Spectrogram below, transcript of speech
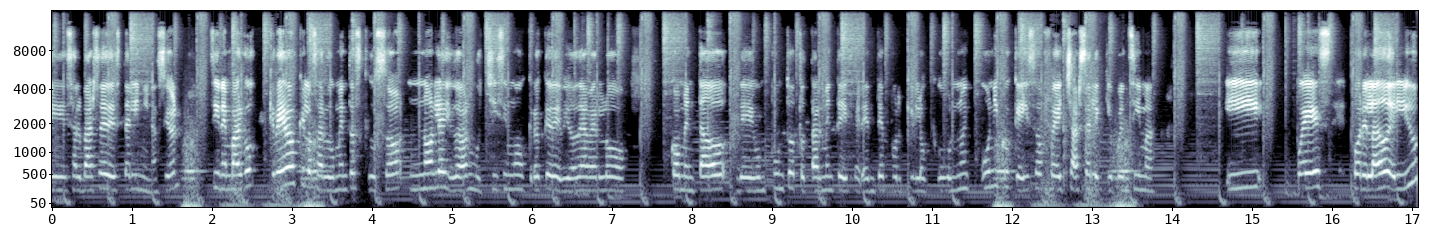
eh, salvarse de esta eliminación. Sin embargo, creo que los argumentos que usó no le ayudaban muchísimo. Creo que debió de haberlo comentado de un punto totalmente diferente porque lo único que hizo fue echarse al equipo encima. Y pues por el lado de Liu,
